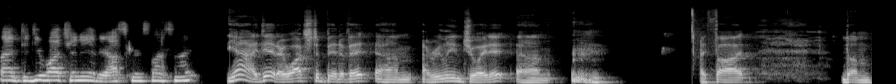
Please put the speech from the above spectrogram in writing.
Man, did you watch any of the Oscars last night? Yeah, I did. I watched a bit of it. Um, I really enjoyed it. Um, I thought the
